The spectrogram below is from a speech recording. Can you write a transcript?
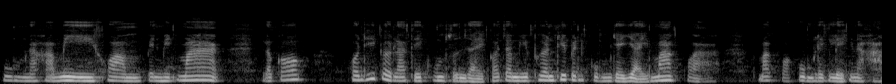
กุมนะคะ มีความเป็นมิตรมาก แล้วก็คนที่เกิดราศีกุมส่วนใหญ่ก็จะมีเพื่อนที่เป็นกลุ่มใหญ่ ๆ มากกว่ามากกว่ากลุ่มเล็ก ๆ นะคะ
